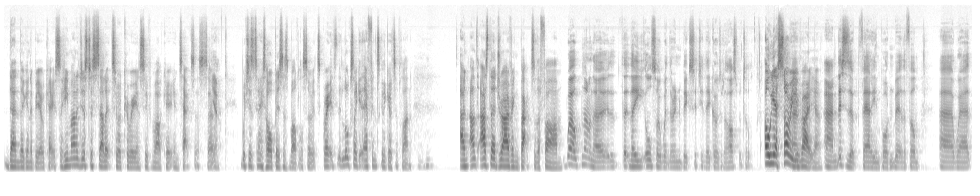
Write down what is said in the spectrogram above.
then they're going to be okay. So he manages to sell it to a Korean supermarket in Texas. So. Yeah. Which is his whole business model, so it's great. It's, it looks like everything's going to go to plan. Mm-hmm. And, and as they're driving back to the farm, Well, no, no, no. They also, when they're in a big city, they go to the hospital. oh yeah, sorry, Um, you're right, yeah, And this is a fairly important bit of the film uh, where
